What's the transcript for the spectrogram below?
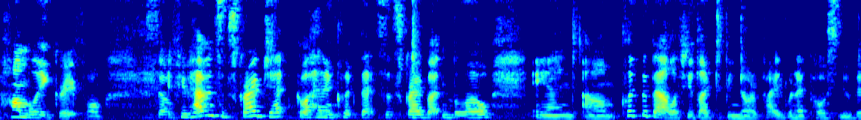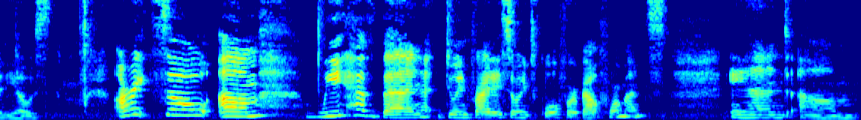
humbly grateful. So if you haven't subscribed yet, go ahead and click that subscribe button below, and um, click the bell if you'd like to be notified when I post new videos. All right, so um, we have been doing Friday Sewing School for about four months, and um,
